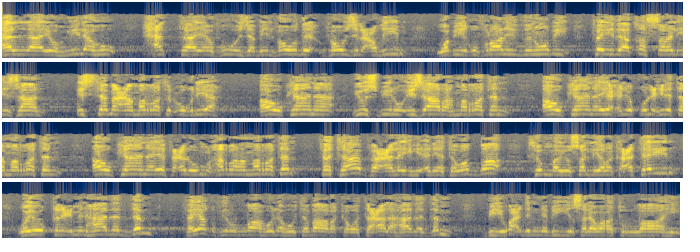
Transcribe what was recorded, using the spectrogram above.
ألا يهمله حتى يفوز بالفوز العظيم وبغفران الذنوب. فإذا قصر الإنسان استمع مرة أغنية أو كان يسبل إزارة مرة أو كان يحلق لحية مرة أو كان يفعل محرما مرة فتاب فعليه أن يتوضأ ثم يصلي ركعتين ويوقع من هذا الذنب. فيغفر الله له تبارك وتعالى هذا الذنب بوعد النبي صلوات الله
